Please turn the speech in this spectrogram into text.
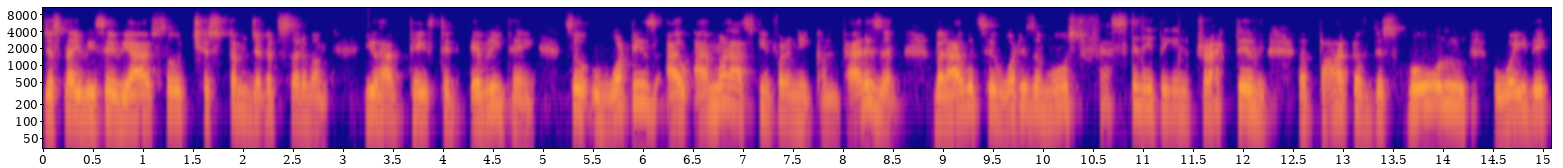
Just like we say, we are so chistam jagat sarvam. You have tasted everything. So, what is, I, I'm not asking for any comparison, but I would say, what is the most fascinating and attractive uh, part of this whole Vedic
